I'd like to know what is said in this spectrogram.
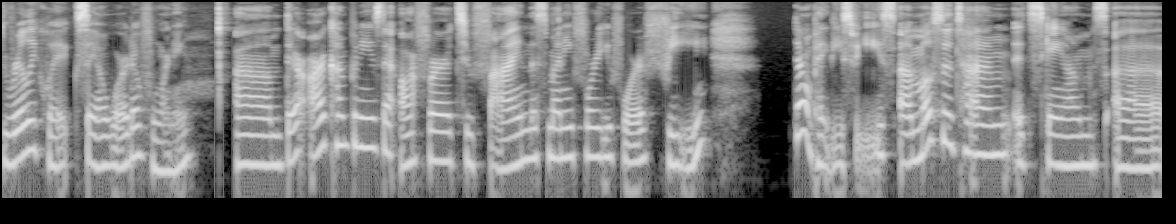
really quick say a word of warning. Um, there are companies that offer to find this money for you for a fee. Don't pay these fees. Uh, most of the time, it's scams. Uh,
